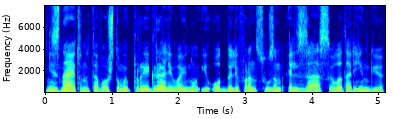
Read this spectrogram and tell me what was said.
Не знает он и того, что мы проиграли войну и отдали французам Эльзас и Лотарингию.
